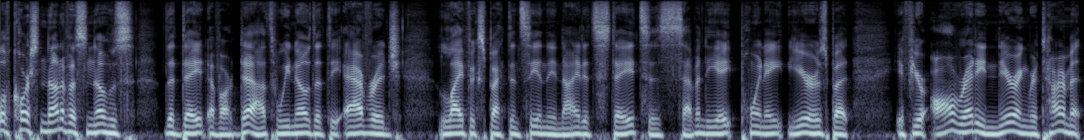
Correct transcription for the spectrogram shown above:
Well, of course, none of us knows the date of our death. We know that the average life expectancy in the United States is 78.8 years, but if you're already nearing retirement,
